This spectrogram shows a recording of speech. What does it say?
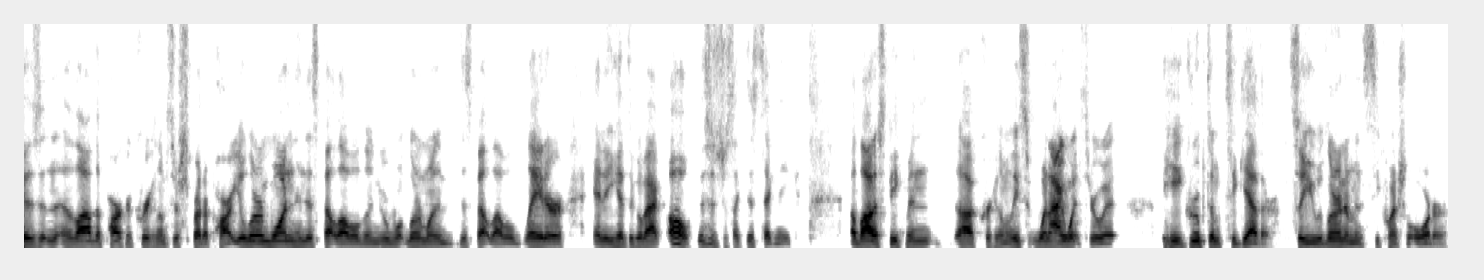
because in a lot of the Parker curriculums they're spread apart. You'll learn one in this belt level, then you'll learn one in this belt level later, and then you have to go back. Oh, this is just like this technique. A lot of Speakman uh, curriculum, at least when I went through it, he grouped them together, so you would learn them in sequential order.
